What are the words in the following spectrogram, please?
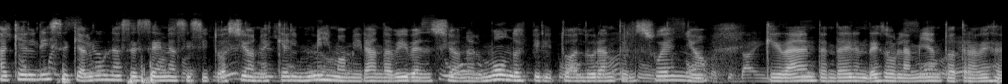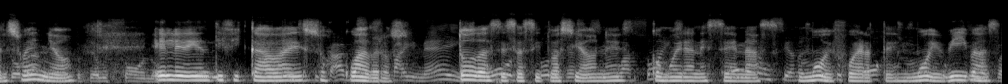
Aquí él dice que algunas escenas y situaciones que él mismo Miranda vivenció en el mundo espiritual durante el sueño, que da a entender en desdoblamiento a través del sueño, él esos cuadros, todas esas situaciones, como eran escenas muy fuertes, muy vivas,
